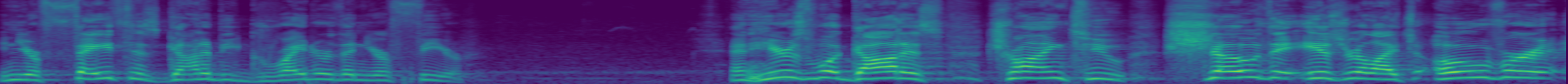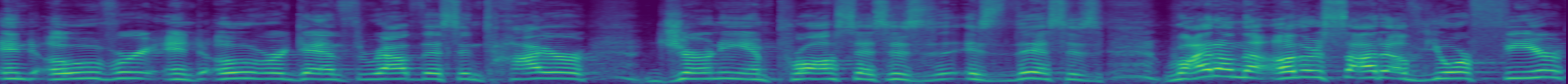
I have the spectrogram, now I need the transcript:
And your faith has got to be greater than your fear. And here's what God is trying to show the Israelites over and over and over again throughout this entire journey and process is, is this is right on the other side of your fear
